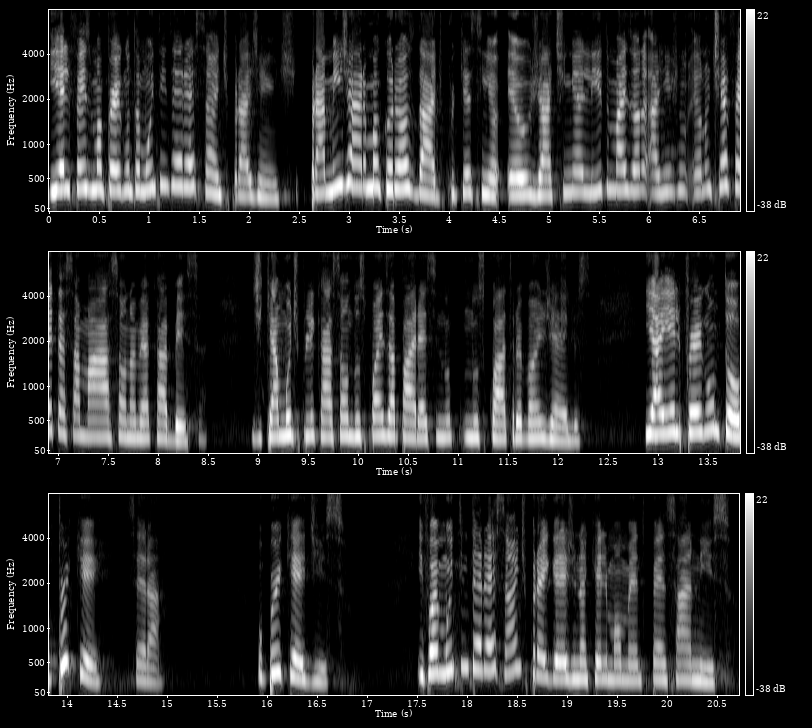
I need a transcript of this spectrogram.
E ele fez uma pergunta muito interessante para a gente. Para mim já era uma curiosidade, porque assim eu, já tinha lido, mas eu, a gente, eu não tinha feito essa amarração na minha cabeça de que a multiplicação dos pães aparece no, nos quatro evangelhos. E aí ele perguntou: por que será? O porquê disso? E foi muito interessante para a igreja naquele momento pensar nisso.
